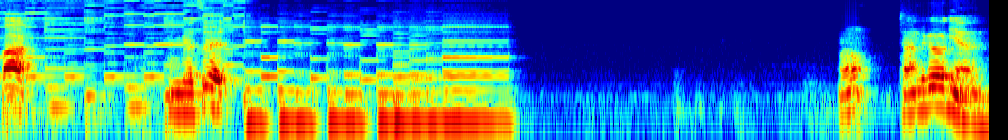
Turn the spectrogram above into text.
Fuck. That's it. Well, time to go again.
